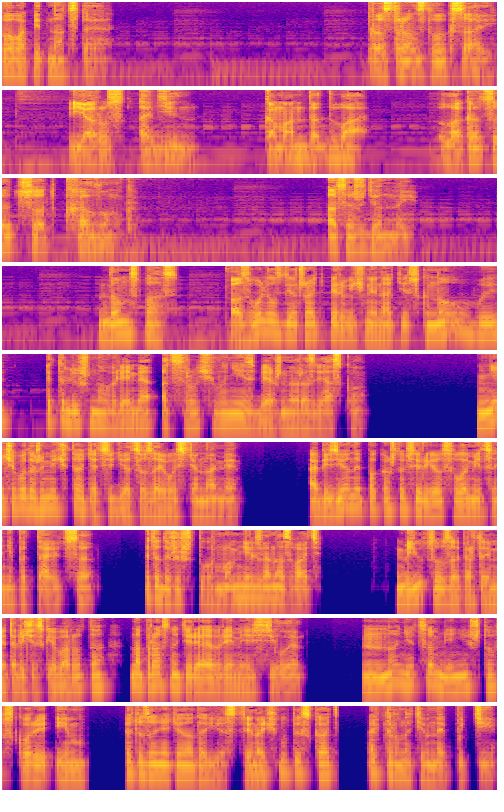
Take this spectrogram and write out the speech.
Глава 15. Пространство Ксай. Ярус 1. Команда 2. Локация Цот-Кхалунг. Осажденный. Дом спас. Позволил сдержать первичный натиск, но, увы, это лишь на время отсрочило неизбежную развязку. Нечего даже мечтать отсидеться за его стенами. Обезьяны пока что всерьез вломиться не пытаются. Это даже штурмом нельзя назвать. Бьются в запертые металлические ворота, напрасно теряя время и силы. Но нет сомнений, что вскоре им это занятие надоест и начнут искать альтернативные пути.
